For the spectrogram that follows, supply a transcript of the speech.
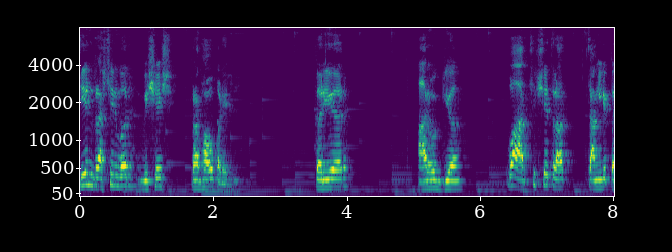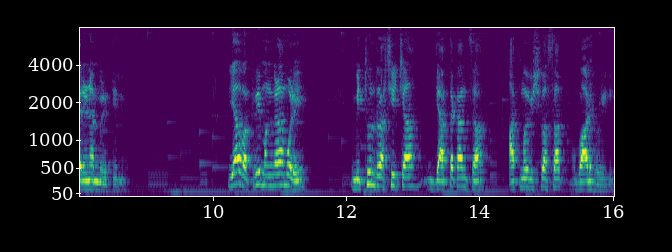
तीन राशींवर विशेष प्रभाव पडेल. करिअर आरोग्य व आर्थिक क्षेत्रात चांगले परिणाम मिळतील. या वक्रीमंगळामुळे मिथुन राशीच्या जातकांचा आत्मविश्वासात वाढ होईल.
